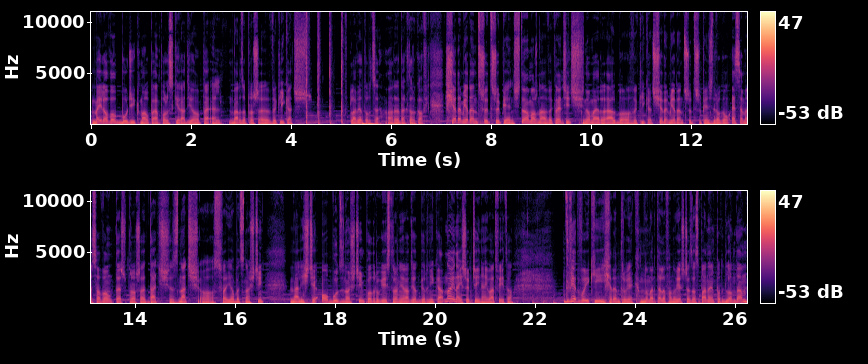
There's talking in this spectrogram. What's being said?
Mailowo budzik małpa polskieradio.pl. Bardzo proszę wyklikać w klawiaturce redaktorkowi. 71335 to można wykręcić numer albo wyklikać 71335 drogą SMS-ową. Też proszę dać znać o swojej obecności na liście obudzności po drugiej stronie radioodbiornika. No i najszybciej, najłatwiej to dwie dwójki i siedem trójek. Numer telefonu jeszcze zaspany, podglądam.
